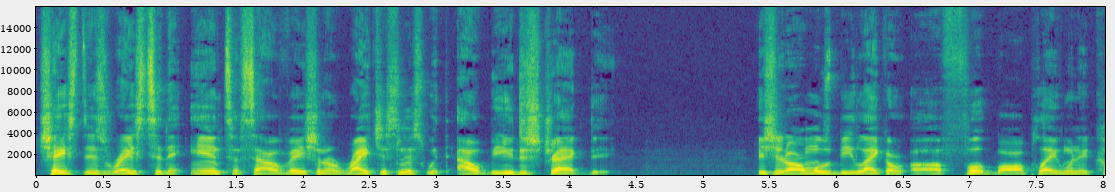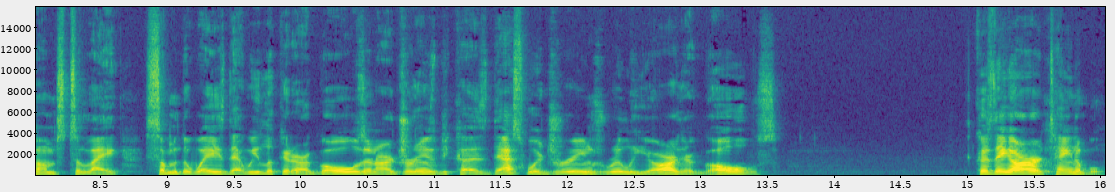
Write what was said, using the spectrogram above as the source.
Chase this race to the end to salvation or righteousness without being distracted. It should almost be like a, a football play when it comes to like some of the ways that we look at our goals and our dreams, because that's what dreams really are. They're goals. Because they are attainable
